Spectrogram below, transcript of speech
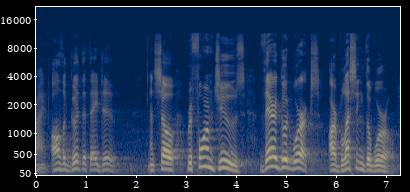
Right? All the good that they do. And so Reformed Jews, their good works are blessing the world.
